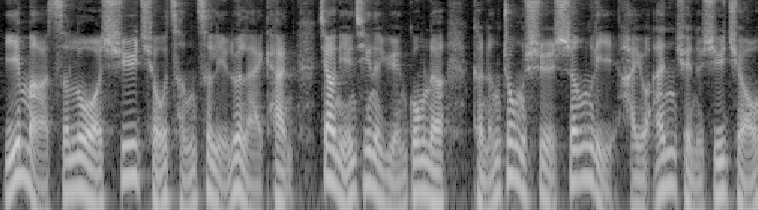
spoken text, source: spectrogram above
以马斯洛需求层次理论来看，较年轻的员工呢，可能重视生理还有安全的需求，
